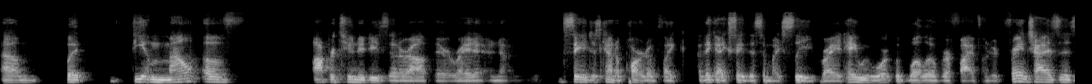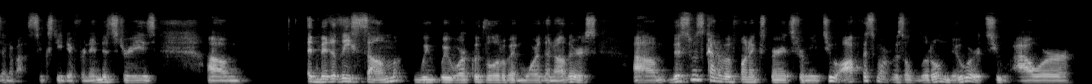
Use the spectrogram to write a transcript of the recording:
um, but the amount of opportunities that are out there, right? And Sage is kind of part of like I think I say this in my sleep, right? Hey, we work with well over 500 franchises in about 60 different industries. Um, admittedly, some we we work with a little bit more than others. Um, this was kind of a fun experience for me too. Office Mart was a little newer to our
